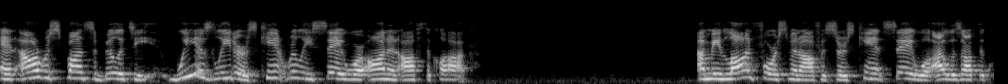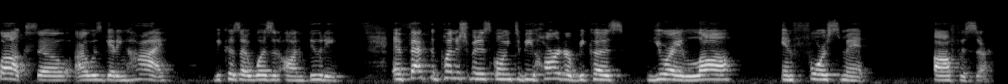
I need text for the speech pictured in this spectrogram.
and our responsibility. We as leaders can't really say we're on and off the clock. I mean, law enforcement officers can't say, well, I was off the clock, so I was getting high because I wasn't on duty. In fact, the punishment is going to be harder because you're a law enforcement officer.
